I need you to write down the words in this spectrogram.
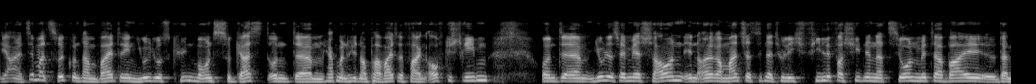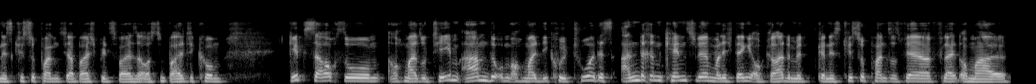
Ja, jetzt sind wir zurück und haben weiterhin Julius Kühn bei uns zu Gast. Und ähm, ich habe mir natürlich noch ein paar weitere Fragen aufgeschrieben. Und ähm, Julius, wenn wir schauen, in eurer Mannschaft sind natürlich viele verschiedene Nationen mit dabei. Dann ist Christopanz ja beispielsweise aus dem Baltikum. Gibt es da auch so auch mal so Themenabende, um auch mal die Kultur des anderen kennenzulernen? Weil ich denke auch gerade mit Ganis Christopanz, das wäre vielleicht auch mal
